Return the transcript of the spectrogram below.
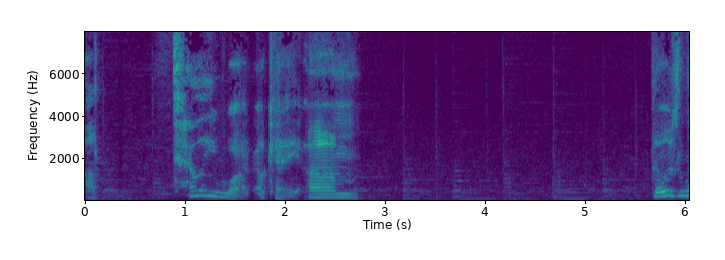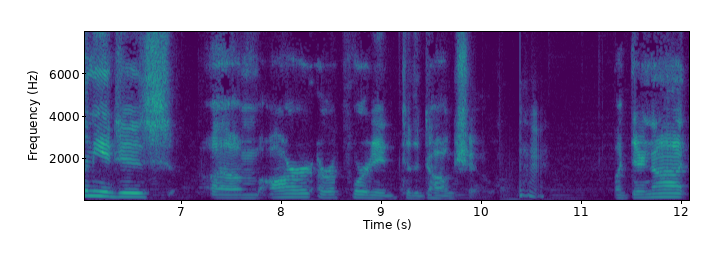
I'll tell you what. Okay. Um those lineages um are reported to the dog show. Mhm. But they're not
